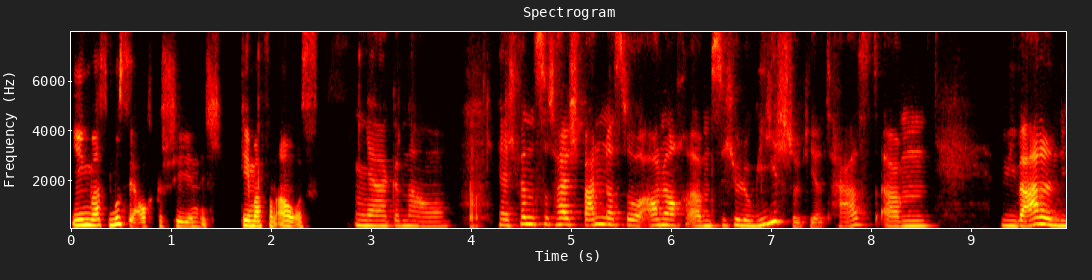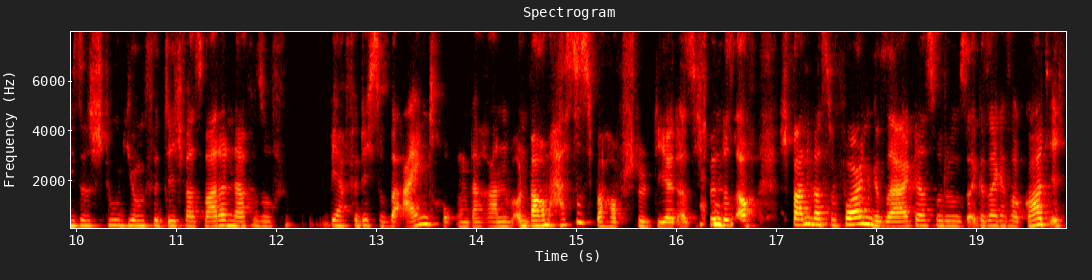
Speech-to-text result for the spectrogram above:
irgendwas muss ja auch geschehen. Ich gehe mal von aus. Ja, genau. Ja, ich finde es total spannend, dass du auch noch ähm, Psychologie studiert hast. Ähm, wie war denn dieses Studium für dich? Was war denn da so ja, für dich so beeindruckend daran? Und warum hast du es überhaupt studiert? Also ich finde es auch spannend, was du vorhin gesagt hast, wo du gesagt hast, oh Gott, ich,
